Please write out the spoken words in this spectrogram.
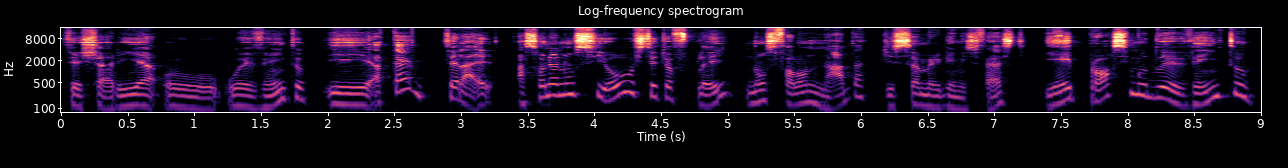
fecharia o, o evento e até, sei lá, a Sony anunciou o State of Play, não se falou nada de Summer Games Fest. E aí, próximo do evento,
